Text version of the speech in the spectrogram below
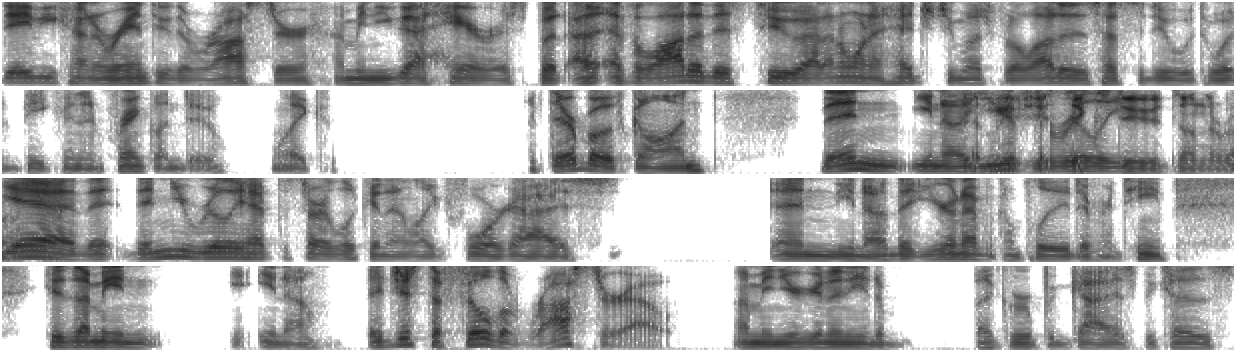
Dave, you kind of ran through the roster. I mean, you got Harris, but I, if a lot of this too, I don't want to hedge too much, but a lot of this has to do with what Beekman and Franklin do. Like, if they're both gone, then you know That you have to really, dudes on the roster. yeah. Th- then you really have to start looking at like four guys, and you know that you're gonna have a completely different team. Because I mean, you know, it just to fill the roster out. I mean, you're gonna need a, a group of guys because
